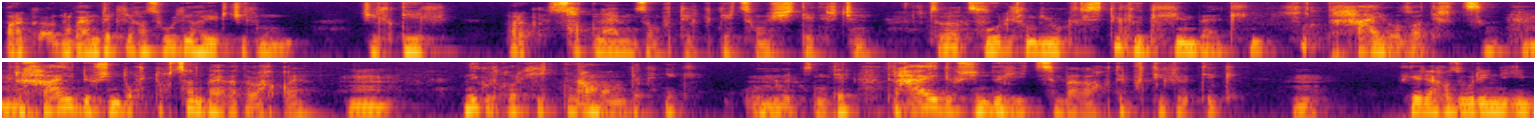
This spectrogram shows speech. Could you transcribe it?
баг нэг амьдралынхаа сүүлийн 2 жил нь жилдээ л баг сод 800 бүтээл бүтээсэн хүн шүү дээ тэр чинь. Өөрөлдөх юм юу сэтгэл хөдлөлийн байдал нь хит хай болоод ирцэн. Тэр хай дэвшинд урт хугацаанд байгаад байгаа байхгүй. Нэг болохоор хит нам ундаг нэг үеүүд нь тий. Тэр хай дэвшиндөө хийцсэн байгаа ах тэр бүтээлүүдийг Тэгэхээр яг зүгээр нэг юм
